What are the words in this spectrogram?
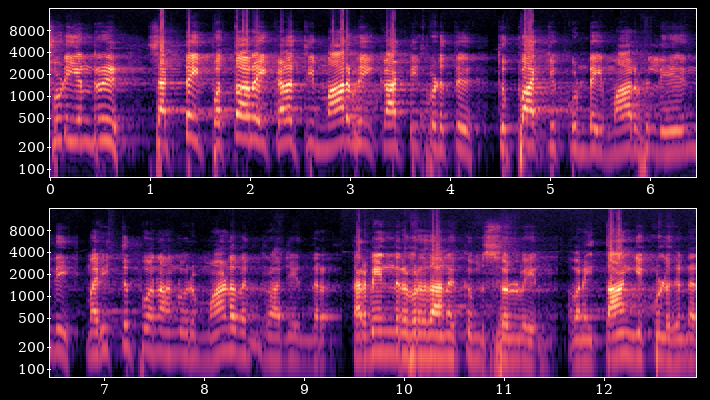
சுடு என்று சட்டை பொத்தானை கலத்தி மார்பை காட்டி கொடுத்து துப்பாக்கி குண்டை மார்பில் ஏந்தி மறித்து போனான் ஒரு மாணவன் ராஜேந்திரன் தர்மேந்திர பிரதானுக்கும் சொல்வேன் அவனை தாங்கிக் கொள்ளுகின்ற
